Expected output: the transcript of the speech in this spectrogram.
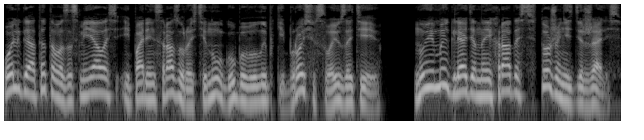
Ольга от этого засмеялась, и парень сразу растянул губы в улыбке, бросив свою затею. Ну и мы, глядя на их радость, тоже не сдержались.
